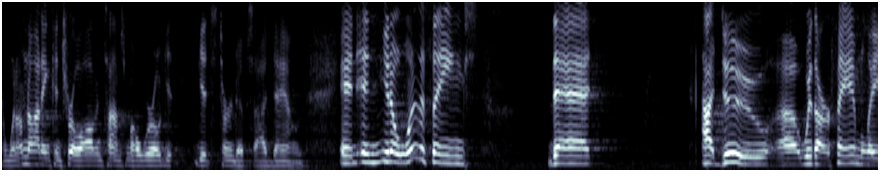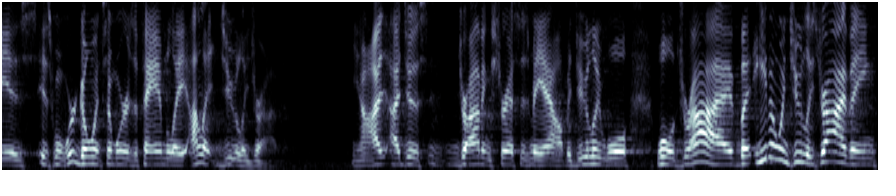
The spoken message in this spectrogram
And when I'm not in control, oftentimes my world get, gets turned upside down. And, and, you know, one of the things that I do uh, with our family is, is when we're going somewhere as a family, I let Julie drive. You know, I, I just, driving stresses me out, but Julie will, will drive. But even when Julie's driving,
